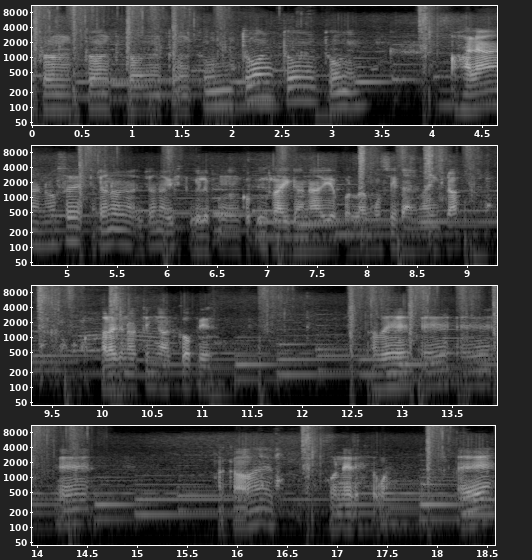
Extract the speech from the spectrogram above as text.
tun, tun, tun, tun, tun, tun, tun. Ojalá, no sé, yo no, yo no he visto que le pongan copyright a nadie por la música de Minecraft. Para que no tenga copia. A ver, eh, eh, eh. Acaba de poner esto, bueno. Eh.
